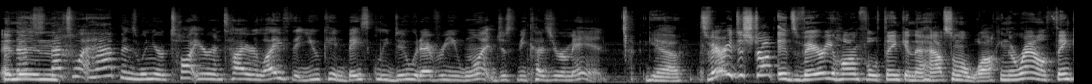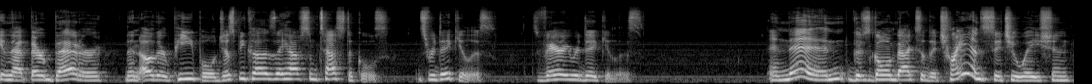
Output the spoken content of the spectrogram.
And That's then that's what happens when you're taught your entire life that you can basically do whatever you want just because you're a man. Yeah, it's very destructive. It's very harmful thinking to have someone walking around thinking that they're better than other people just because they have some testicles. It's ridiculous. It's very ridiculous. And then, just going back to the trans situation,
